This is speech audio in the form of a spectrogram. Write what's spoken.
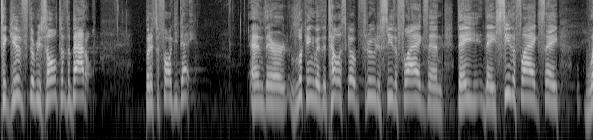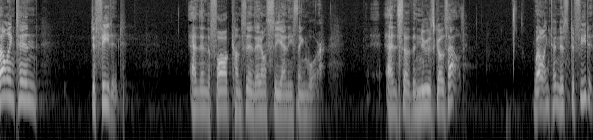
to give the result of the battle. But it's a foggy day and they're looking with the telescope through to see the flags, and they, they see the flag say, Wellington defeated. And then the fog comes in, they don't see anything more. And so the news goes out Wellington is defeated.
